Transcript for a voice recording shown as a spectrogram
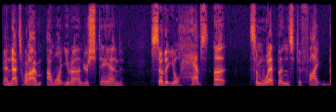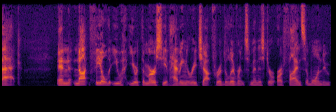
And that's what I'm I want you to understand so that you'll have uh, some weapons to fight back and not feel that you you're at the mercy of having to reach out for a deliverance minister or find someone to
